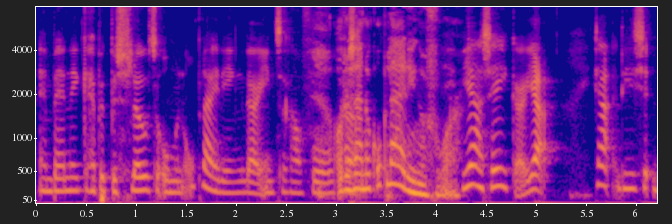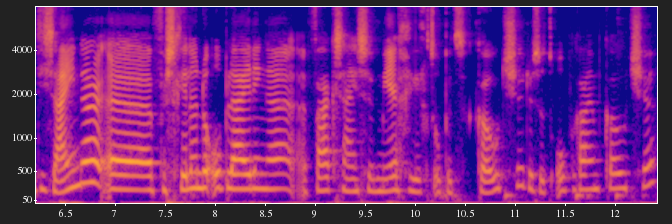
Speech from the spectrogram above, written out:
En ben ik, heb ik besloten om een opleiding daarin te gaan volgen. Oh, er zijn ook opleidingen voor. Ja, zeker. Ja. Ja, die, die zijn er. Eh, verschillende opleidingen. Vaak zijn ze meer gericht op het coachen, dus het opruimcoachen.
